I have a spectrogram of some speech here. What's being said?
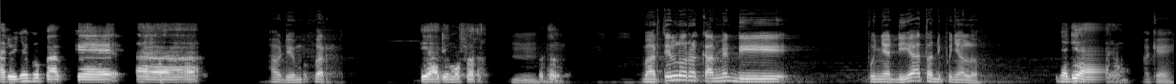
Audionya gue pakai eh Audio mover. ya audio mover. Hmm. Betul. Berarti lu rekamnya di punya dia atau di punya lo? Jadi ya, Oke.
